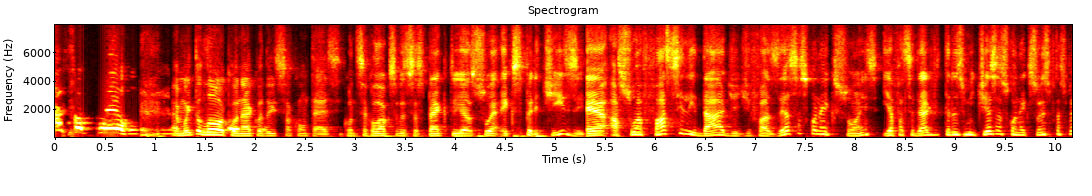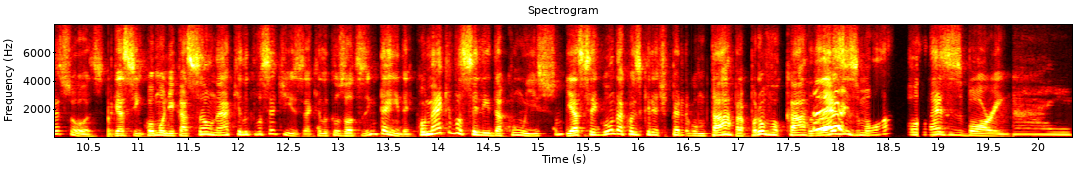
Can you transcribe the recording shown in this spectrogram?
Ah, socorro! É muito louco, né, quando isso acontece. Quando você coloca sobre esse aspecto e a sua expertise, é a sua facilidade de fazer essas conexões e a facilidade de transmitir essas conexões para as pessoas. Porque assim, comunicação não é aquilo que você diz, é aquilo que os outros entendem. Como é que você lida com isso? E a segunda coisa que eu queria te perguntar, para provocar, less is more ou less is boring? Ai,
